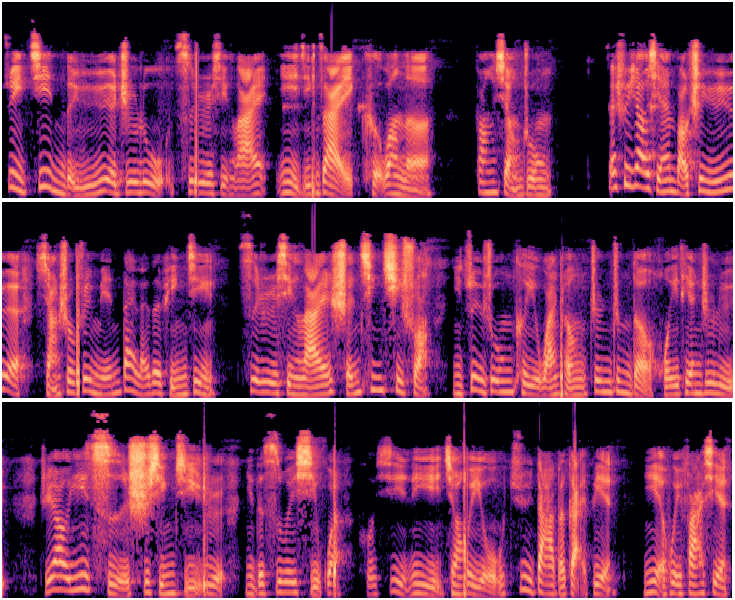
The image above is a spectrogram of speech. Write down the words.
最近的愉悦之路，次日醒来，你已经在渴望的方向中。在睡觉前保持愉悦，享受睡眠带来的平静。次日醒来，神清气爽，你最终可以完成真正的回天之旅。只要依此施行几日，你的思维习惯和吸引力将会有巨大的改变。你也会发现，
